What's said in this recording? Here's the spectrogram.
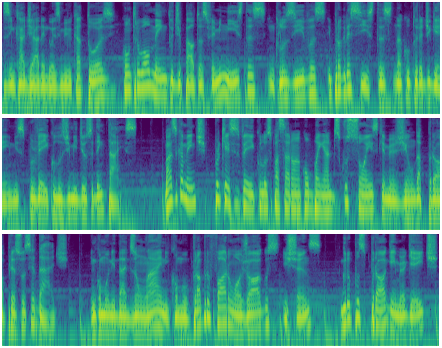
desencadeada em 2014 contra o aumento de pautas feministas, inclusivas e progressistas na cultura de games por veículos de mídia ocidentais. Basicamente, porque esses veículos passaram a acompanhar discussões que emergiam da própria sociedade. Em comunidades online, como o próprio Fórum aos Jogos e Chance, grupos pró-Gamergate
